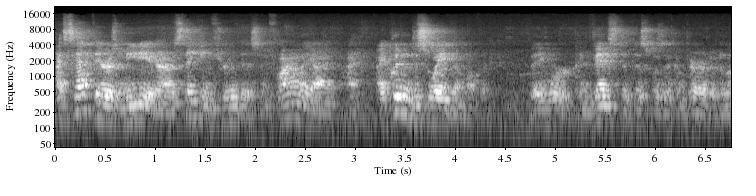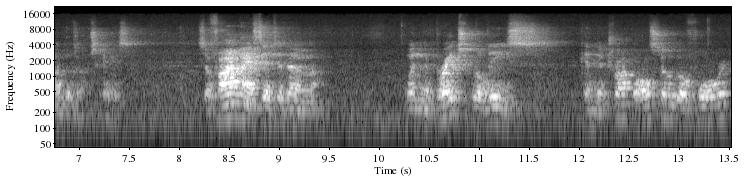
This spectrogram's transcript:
I sat there as a mediator and I was thinking through this, and finally I, I, I couldn't dissuade them of it. They were convinced that this was a comparative negligence case. So finally I said to them, when the brakes release, can the truck also go forward?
